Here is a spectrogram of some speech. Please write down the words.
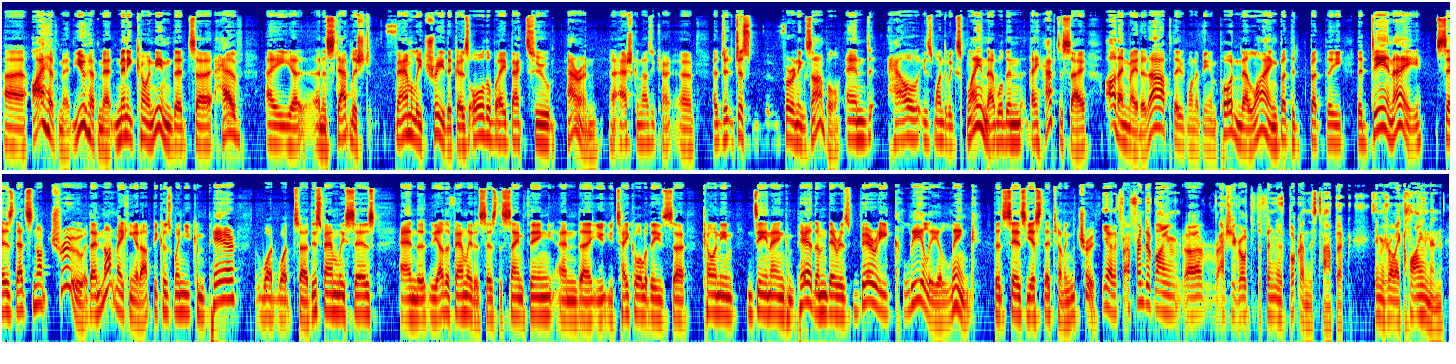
uh, I have met, you have met many Kohanim that uh, have a an established family tree that goes all the way back to Aaron, Ashkenazi uh, j- just for an example. And how is one to explain that? Well, then they have to say, "Oh, they made it up. They want to be important. They're lying." But the but the the DNA says that's not true. They're not making it up because when you compare what what uh, this family says and the, the other family that says the same thing, and uh, you, you take all of these uh, DNA and compare them, there is very clearly a link that says yes, they're telling the truth. Yeah, a friend of mine uh, actually wrote the definitive book on this topic. His name is Rabbi Kleiman,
